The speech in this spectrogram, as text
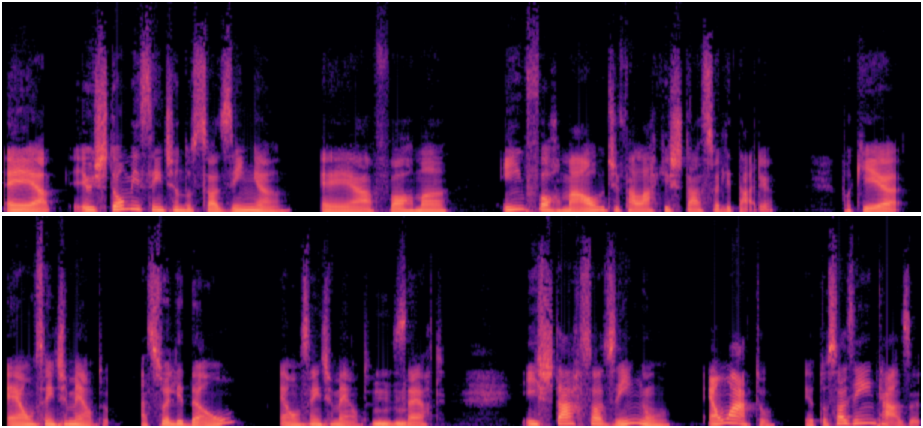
É, eu estou me sentindo sozinha é a forma informal de falar que está solitária. Porque é um sentimento. A solidão é um sentimento, Uhum. certo? E estar sozinho é um ato. Eu tô sozinha em casa,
